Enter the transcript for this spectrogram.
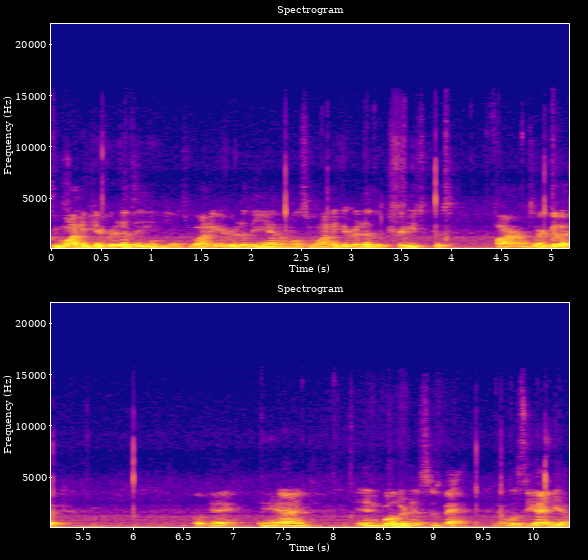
we want to get rid of the Indians, we want to get rid of the animals, we want to get rid of the trees because farms are good. Okay? And, and wilderness is bad. That was the idea.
